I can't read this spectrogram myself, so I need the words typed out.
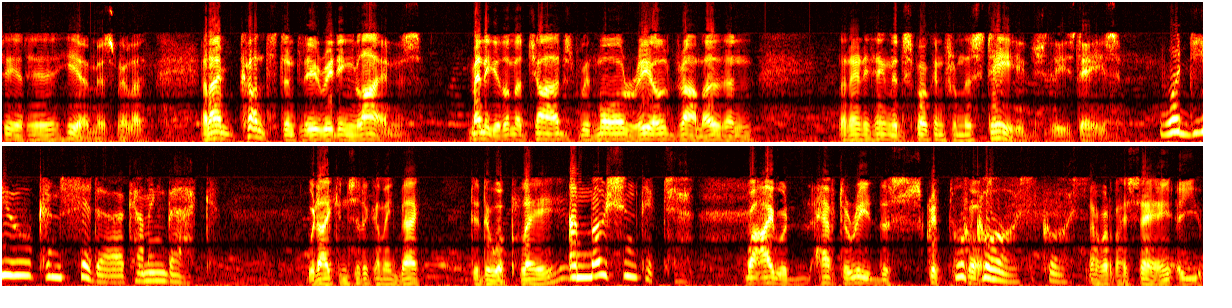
theater here, Miss Miller. And I'm constantly reading lines. Many of them are charged with more real drama than than anything that's spoken from the stage these days. Would you consider coming back? Would I consider coming back to do a play? A motion picture. Well, I would have to read the script, of, Of course, of course. Now, what am I saying? You,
